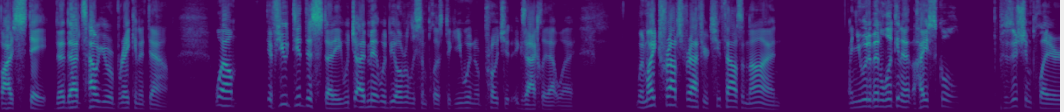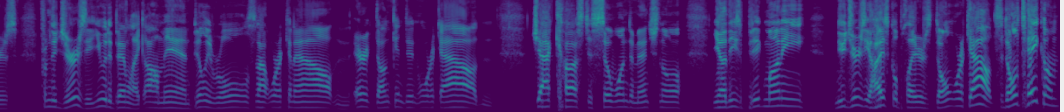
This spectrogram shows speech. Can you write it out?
by state. That's how you were breaking it down. Well, if you did this study, which I admit would be overly simplistic, and you wouldn't approach it exactly that way. When Mike Trout's draft year 2009, and you would have been looking at high school position players from New Jersey, you would have been like, oh man, Billy Rowell's not working out, and Eric Duncan didn't work out, and Jack Cust is so one dimensional. You know, these big money New Jersey high school players don't work out. So don't take them.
